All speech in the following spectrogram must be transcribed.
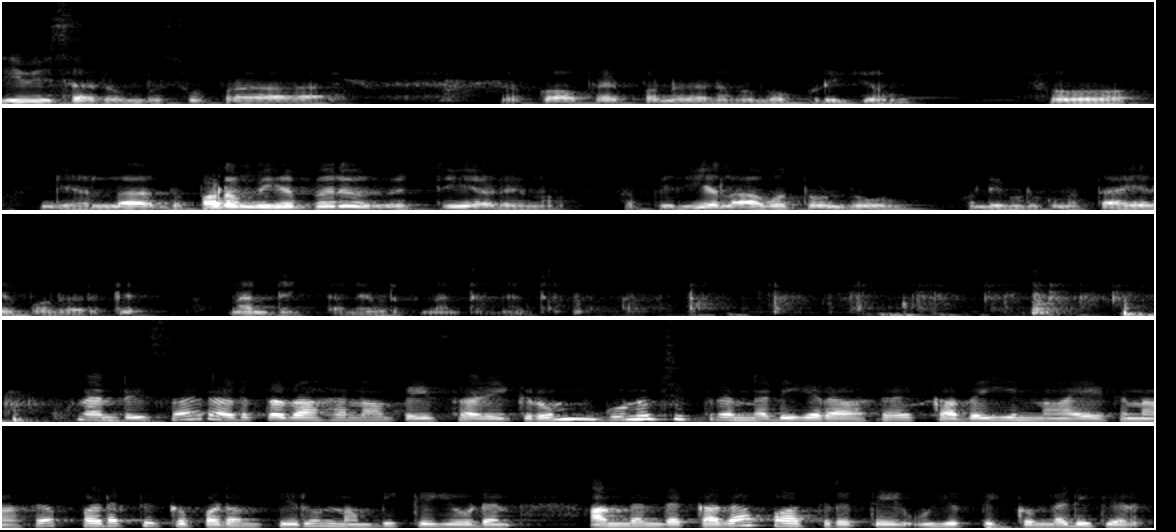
ஜிவி சார் ரொம்ப சூப்பராக கோஆப்ரேட் பண்ணது எனக்கு ரொம்ப பிடிக்கும். ஸோ இங்கே எல்லா இந்த படம் மிகப்பெரிய ஒரு வெற்றி அடையணும். பெரிய லாபத்தொண்டும் பண்ணி கொடுக்கணும். தயாரிப்பாளருக்கு. நன்றி. அனைவருக்கும் நன்றி. நன்றி. நன்றி சார். அடுத்ததாக நாம் பேச அழைக்கிறோம். குணச்சித்திர நடிகராக கதையின் நாயகனாக படத்துக்கு படம் பெரும் நம்பிக்கையுடன் அந்தந்த கதாபாத்திரத்தை உயிர்ப்பிக்கும் நடிகர்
